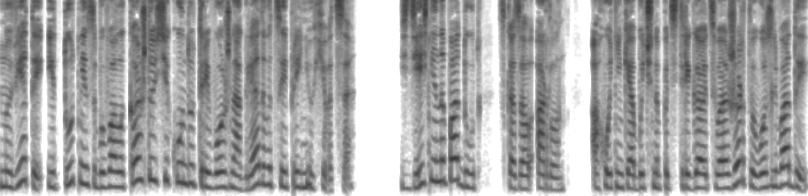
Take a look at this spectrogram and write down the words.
но Вета и тут не забывала каждую секунду тревожно оглядываться и принюхиваться. «Здесь не нападут», — сказал Арлан. «Охотники обычно подстерегают свои жертвы возле воды,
